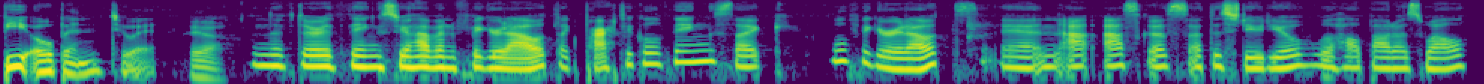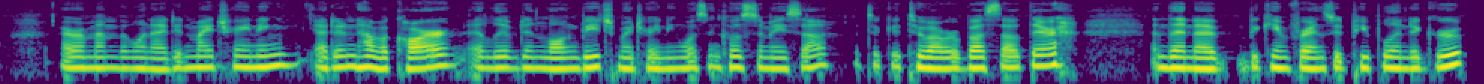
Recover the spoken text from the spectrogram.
be open to it. Yeah. And if there are things you haven't figured out, like practical things, like we'll figure it out and ask us at the studio. We'll help out as well. I remember when I did my training, I didn't have a car. I lived in Long Beach. My training was in Costa Mesa. I took a two hour bus out there. And then I became friends with people in the group.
